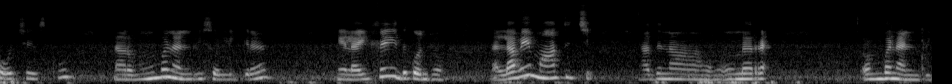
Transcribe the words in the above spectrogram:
கோச்சஸ்க்கும் நான் ரொம்ப நன்றி சொல்லிக்கிறேன். என் லைஃபே இது கொஞ்சம் நல்லாவே மாற்றிச்சு அது நான் உணர்றேன். ரொம்ப நன்றி.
